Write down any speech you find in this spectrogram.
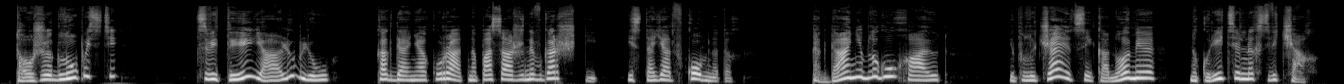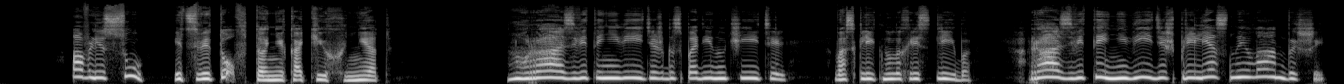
— тоже глупости. Цветы я люблю, когда они аккуратно посажены в горшки и стоят в комнатах. Тогда они благоухают, и получается экономия на курительных свечах. А в лесу и цветов-то никаких нет. «Ну разве ты не видишь, господин учитель?» — воскликнула Христлиба. «Разве ты не видишь прелестные ландыши,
